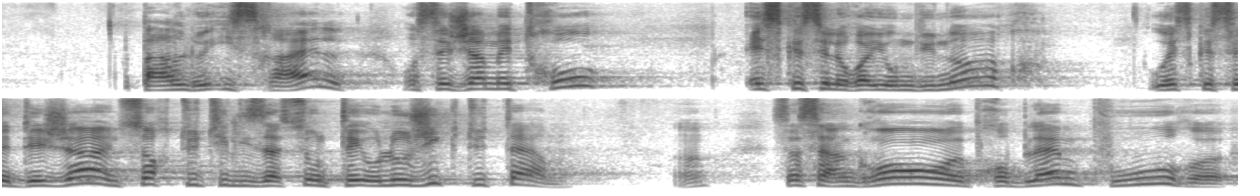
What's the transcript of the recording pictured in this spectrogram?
parlent d'Israël, on ne sait jamais trop, est-ce que c'est le royaume du Nord ou est-ce que c'est déjà une sorte d'utilisation théologique du terme? Hein? Ça, c'est un grand euh, problème pour euh,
